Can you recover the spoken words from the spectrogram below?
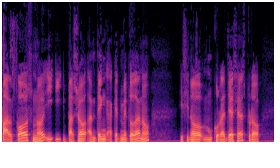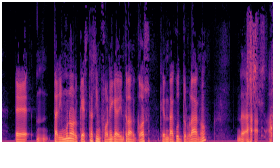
pel cos, no? I, i per això entenc aquest mètode, no? I si no em corregeixes, però eh, tenim una orquestra sinfònica dintre del cos que hem de controlar, no? De, a, a,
